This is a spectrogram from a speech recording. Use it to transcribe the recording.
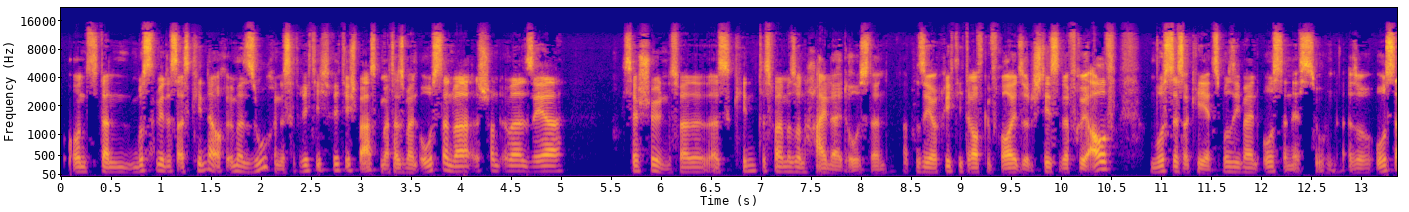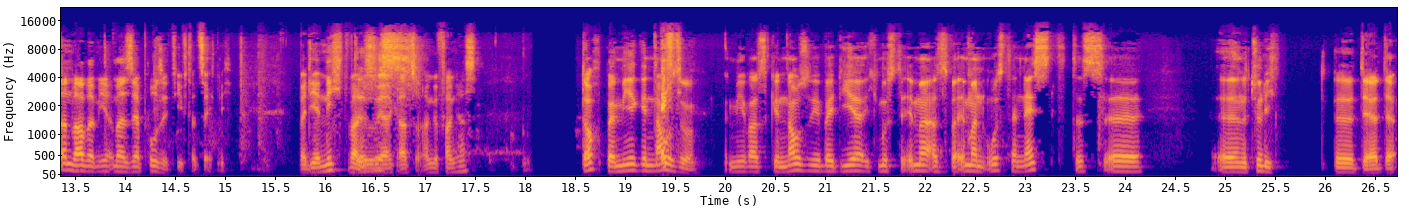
Und dann mussten wir das als Kinder auch immer suchen. Das hat richtig, richtig Spaß gemacht. Also mein Ostern war schon immer sehr, sehr schön. Das war als Kind, das war immer so ein Highlight Ostern. Hat man sich auch richtig drauf gefreut. So, du stehst in der Früh auf und wusstest, okay, jetzt muss ich mein Osternest suchen. Also Ostern war bei mir immer sehr positiv tatsächlich. Bei dir nicht, weil Das du ja ist- gerade so angefangen hast. Doch, bei mir genauso. Bei mir war es genauso wie bei dir. Ich musste immer, also es war immer ein Osternest, das äh, äh, natürlich äh, der, der,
